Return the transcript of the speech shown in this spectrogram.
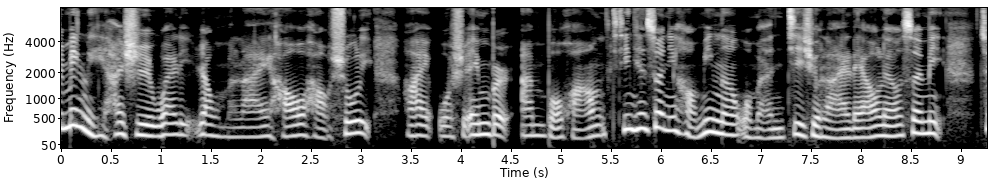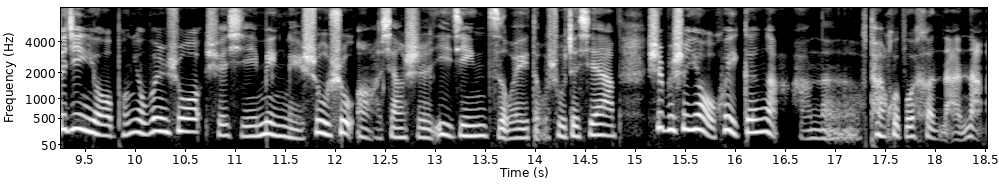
是命理还是歪理？让我们来好好梳理。嗨，我是 Amber 安博黄。今天算你好命呢，我们继续来聊聊算命。最近有朋友问说，学习命理术数啊，像是易经、紫微斗数这些啊，是不是要有慧根啊？啊，那它会不会很难呐、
